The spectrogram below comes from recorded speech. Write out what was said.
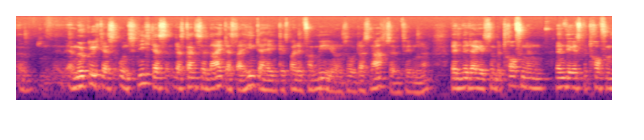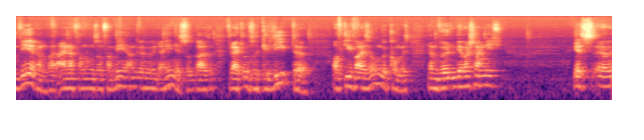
äh, ermöglicht es uns nicht, das, das ganze Leid, das dahinter hängt, jetzt bei den Familien und so, das nachzuempfinden. Ne? Wenn wir da jetzt einen Betroffenen, wenn wir jetzt betroffen wären, weil einer von unseren Familienangehörigen dahin ist, sogar vielleicht unsere Geliebte auf die Weise umgekommen ist, dann würden wir wahrscheinlich jetzt äh,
